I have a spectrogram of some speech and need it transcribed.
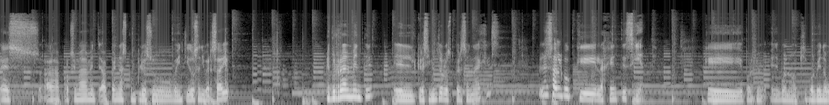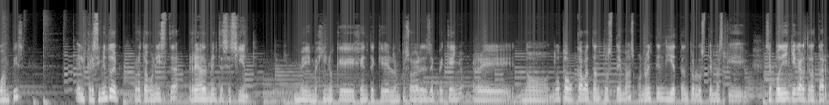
es aproximadamente apenas cumplió su 22 aniversario. Y pues realmente el crecimiento de los personajes pues es algo que la gente siente. Que, por ejemplo, eh, bueno, aquí volviendo a One Piece, el crecimiento del protagonista realmente se siente. Me imagino que gente que lo empezó a ver desde pequeño no, no tocaba tantos temas o no entendía tanto los temas que se podían llegar a tratar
